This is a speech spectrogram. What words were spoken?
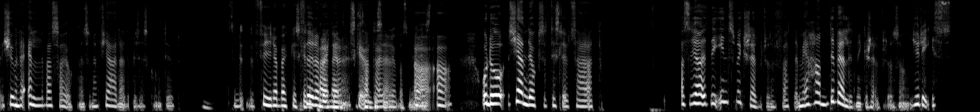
2011 sa jag upp den, så den fjärde hade precis kommit ut. Så du, fyra böcker skrev fyra du parallellt samtidigt som du jobbade som jurist? Ja, ja. Och då kände jag också till slut så här att Alltså jag, det är inte så mycket självförtroende som författare, men jag hade väldigt mycket självförtroende som jurist.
